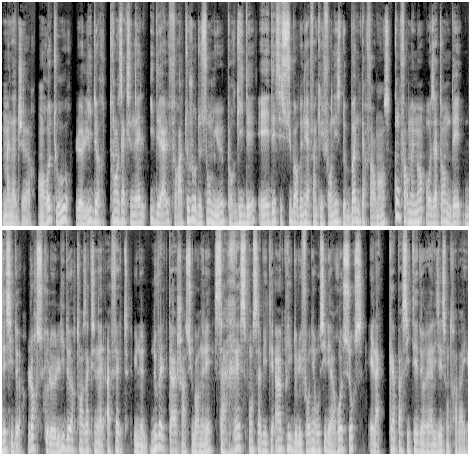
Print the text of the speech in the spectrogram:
manager. En retour, le leader transactionnel idéal fera toujours de son mieux pour guider et aider ses subordonnés afin qu'ils fournissent de bonnes performances conformément aux attentes des décideurs. Lorsque le leader transactionnel affecte une nouvelle tâche à un subordonné, sa responsabilité implique de lui fournir aussi les ressources et la capacité de réaliser son travail.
